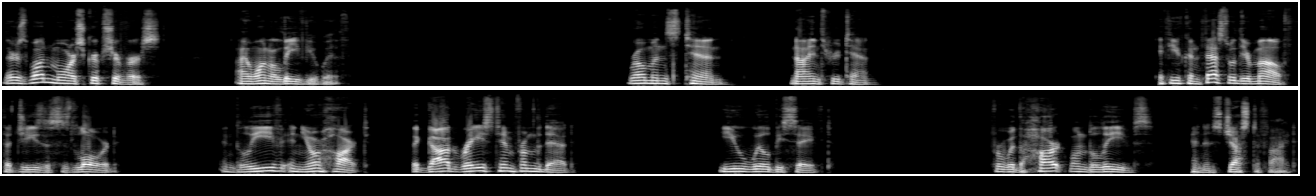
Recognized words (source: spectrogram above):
There's one more scripture verse I want to leave you with. Romans 10 9 through 10. If you confess with your mouth that Jesus is Lord, and believe in your heart that God raised him from the dead, you will be saved. For with the heart one believes and is justified,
